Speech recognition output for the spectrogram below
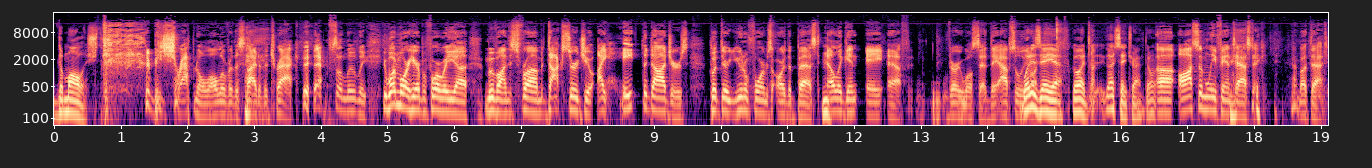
demolished. There'd be shrapnel all over the side of the track. Absolutely. One more here before we uh, move on. This is from Doc Sergio. I hate the Dodgers, but their uniforms are the best. Mm. Elegant AF. Very well said. They absolutely. What are. is AF? Go ahead. Go ahead. Say Trav. Don't. Uh, awesomely fantastic. How about that?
